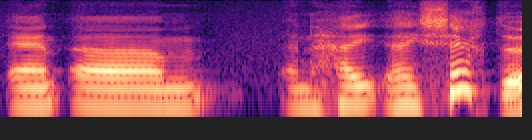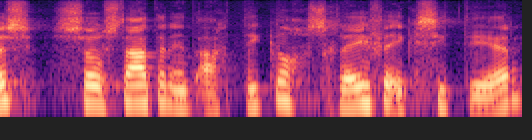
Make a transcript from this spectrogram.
En, um, en hij, hij zegt dus, zo staat er in het artikel geschreven, ik citeer.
